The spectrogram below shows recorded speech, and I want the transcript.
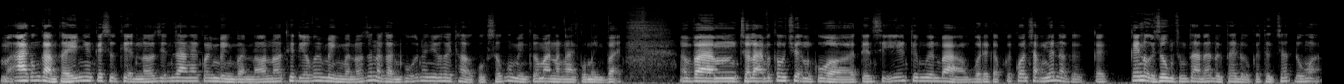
mà ai cũng cảm thấy những cái sự kiện nó diễn ra ngay quanh mình và nó nó thiết yếu với mình và nó rất là gần gũi nó như hơi thở cuộc sống của mình cơ man hàng ngày của mình vậy và trở lại với câu chuyện của tiến sĩ Kim Nguyên Bảo vừa đề cập cái quan trọng nhất là cái cái, cái nội dung chúng ta đã được thay đổi cái thực chất đúng không ạ?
